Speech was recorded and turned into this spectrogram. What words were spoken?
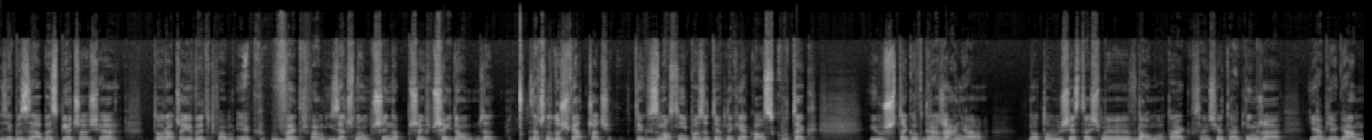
jakby zabezpieczę się, to raczej wytrwam. Jak wytrwam i zaczną przy, przy, przyjdą, za, zacznę doświadczać tych wzmocnień pozytywnych jako skutek już tego wdrażania, no to już jesteśmy w domu, tak? W sensie takim, że ja biegam,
